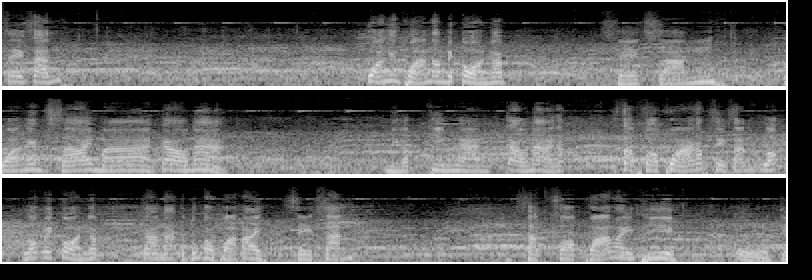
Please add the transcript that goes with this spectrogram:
เสกสรรวางแข้งขวานำไปก่อนครับเสกสรรวางแข้งซ้ายมาก้าวหน้านี่ครับทีมงานก้าวหน้าครับสับศอกขวาครับเสกสรรล็อกล็อกไว้ก่อนครับก้าวหน้ากระทุ้งเอาขวาไปเสกสรรสับศอกขวามาอีกทีโอ้แก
